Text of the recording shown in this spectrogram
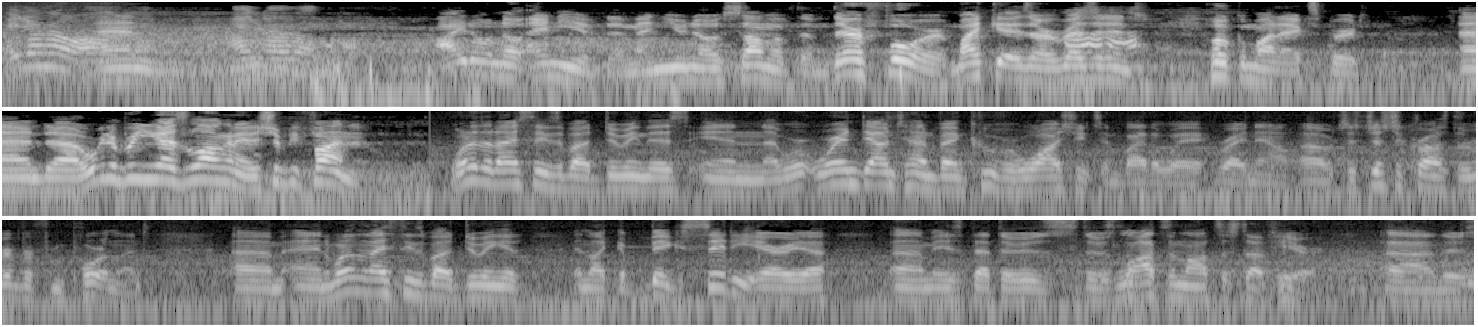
I don't know all and of them. I know like I don't know any of them, and you know some of them. Therefore, Micah is our resident Pokemon expert, and uh, we're gonna bring you guys along on it. It should be fun. One of the nice things about doing this in uh, we're, we're in downtown Vancouver, Washington, by the way, right now, uh, which is just across the river from Portland. Um, and one of the nice things about doing it in like a big city area um, is that there's there's lots and lots of stuff here. Uh, there's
